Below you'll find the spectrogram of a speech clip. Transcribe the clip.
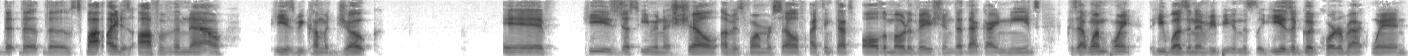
The the the spotlight is off of them now. He has become a joke. If he's just even a shell of his former self. I think that's all the motivation that that guy needs. Because at one point he was an MVP in this league. He is a good quarterback when,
